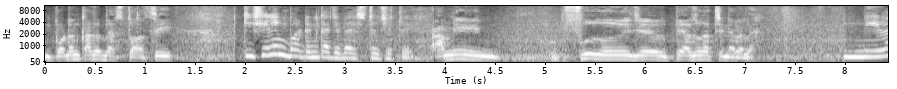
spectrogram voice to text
ইম্পর্টেন্ট কাজে ব্যস্ত আছি। কিসের ইম্পর্টেন্ট কাজে ব্যস্ত হচ্ছে তুই? আমি ওই যে পেঁয়াজ খাচ্ছি না বেলা নিরালে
